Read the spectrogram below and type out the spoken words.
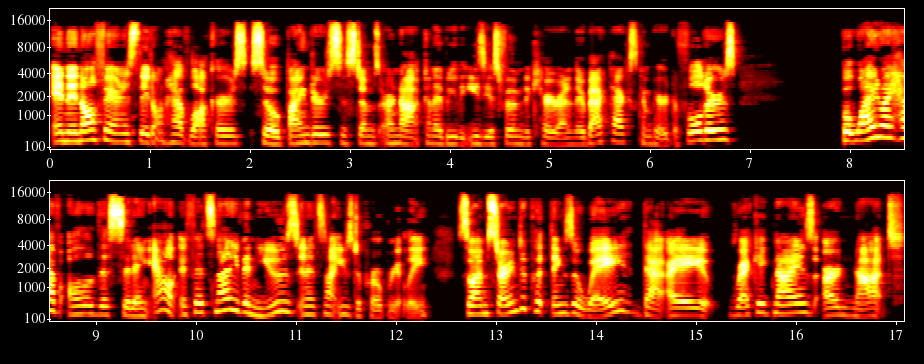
And in all fairness, they don't have lockers, so binders systems are not going to be the easiest for them to carry around in their backpacks compared to folders. But why do I have all of this sitting out if it's not even used and it's not used appropriately? So I'm starting to put things away that I recognize are not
